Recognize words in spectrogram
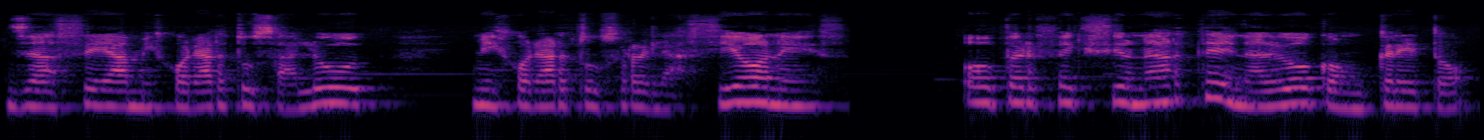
ya sea mejorar tu salud, mejorar tus relaciones o perfeccionarte en algo concreto.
